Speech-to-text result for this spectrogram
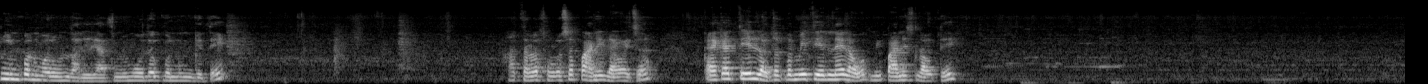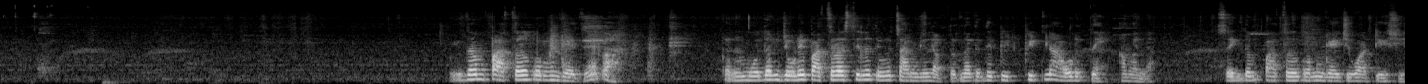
चून पण मळून झालेली आहे. आता मी मोदक बनवून घेते. हाताला थोडंसं पाणी लावायचं. काय काय तेल लावतात पण मी तेल नाही लावत. मी पाणीच लावते. एकदम पातळ करून घ्यायचं आहे का? कारण मोदक जेवढे पातळ असतील ना तेवढे चांगले लागतात. नाही तर ते पीठ पीठ ना आवडत नाही आम्हाला. असं एकदम पातळ करून घ्यायची वाटी अशी.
